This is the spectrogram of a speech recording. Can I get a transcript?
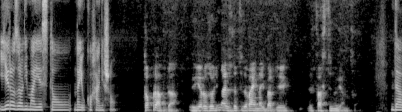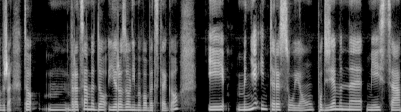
Jerozolima jest tą najukochańszą. To prawda. Jerozolima jest zdecydowanie najbardziej fascynująca. Dobrze, to mm, wracamy do Jerozolimy wobec tego. I mnie interesują podziemne miejsca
